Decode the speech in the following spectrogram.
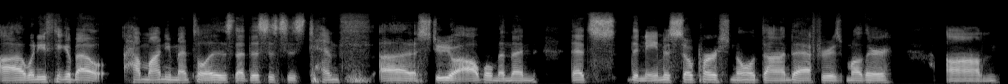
uh, when you think about how monumental is that this is his tenth uh, studio album, and then that's the name is so personal, Donda after his mother. Um,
